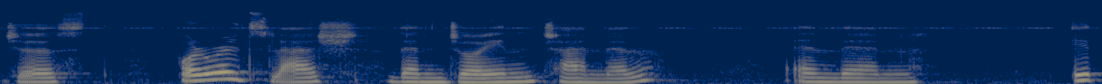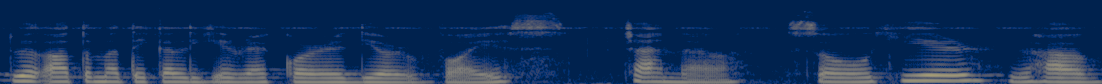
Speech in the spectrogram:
just forward slash then join channel. And then it will automatically record your voice channel so here you have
